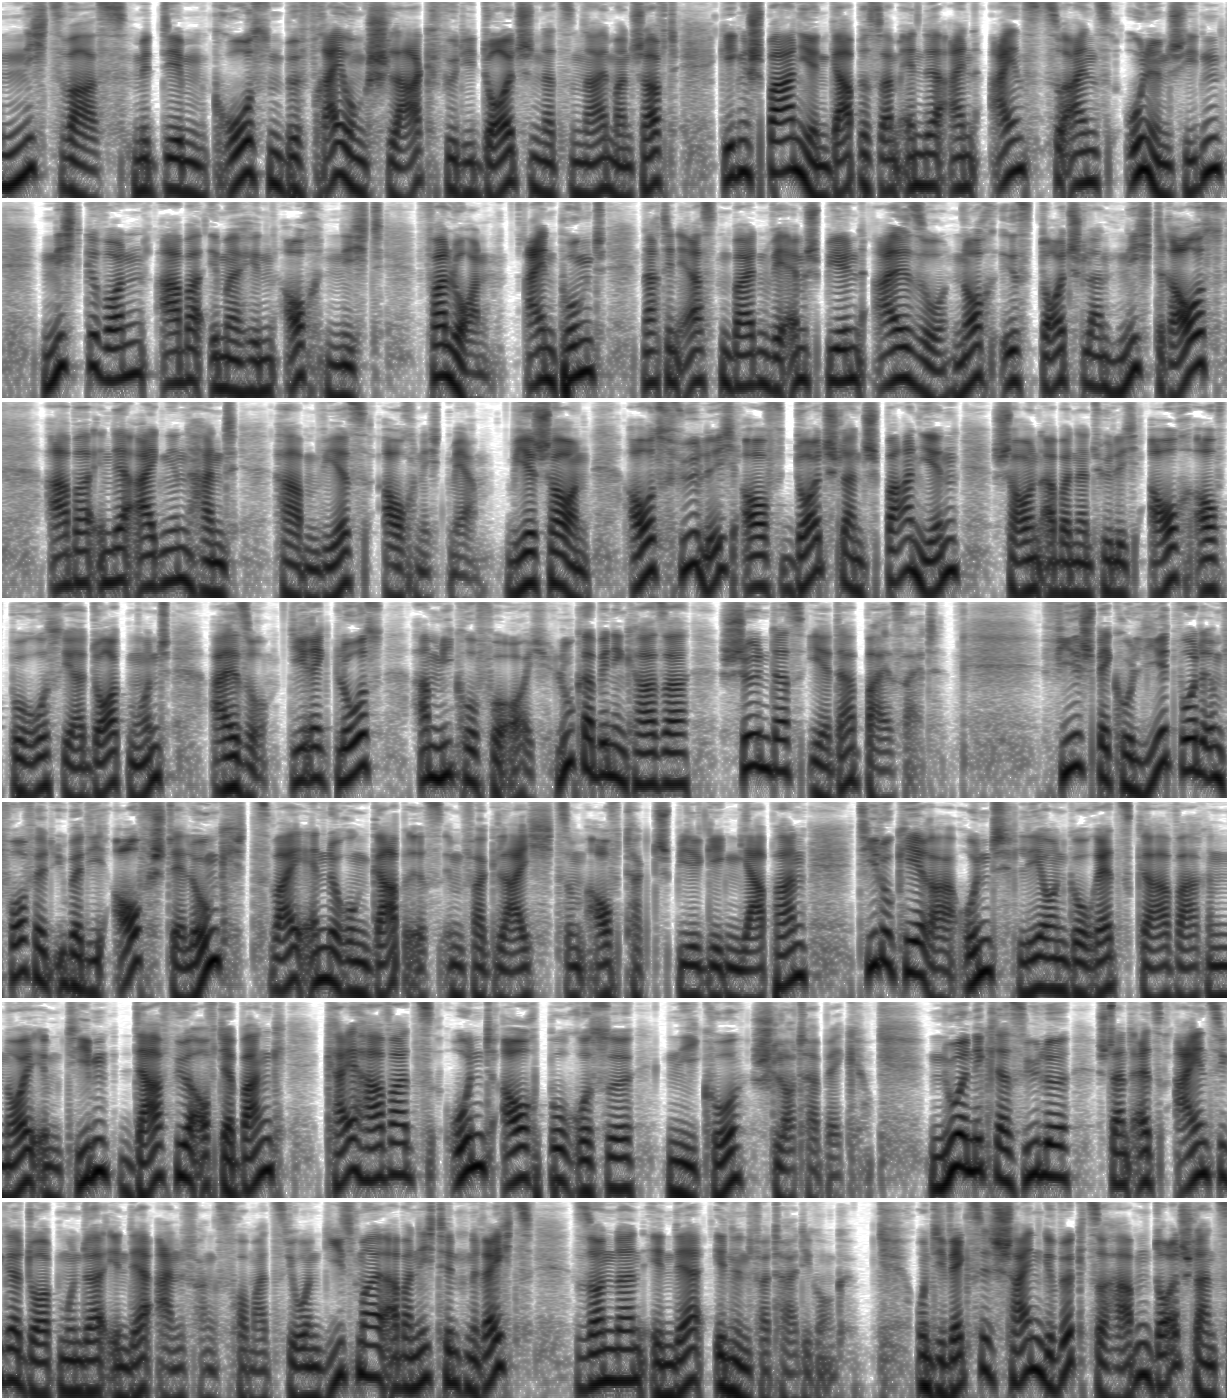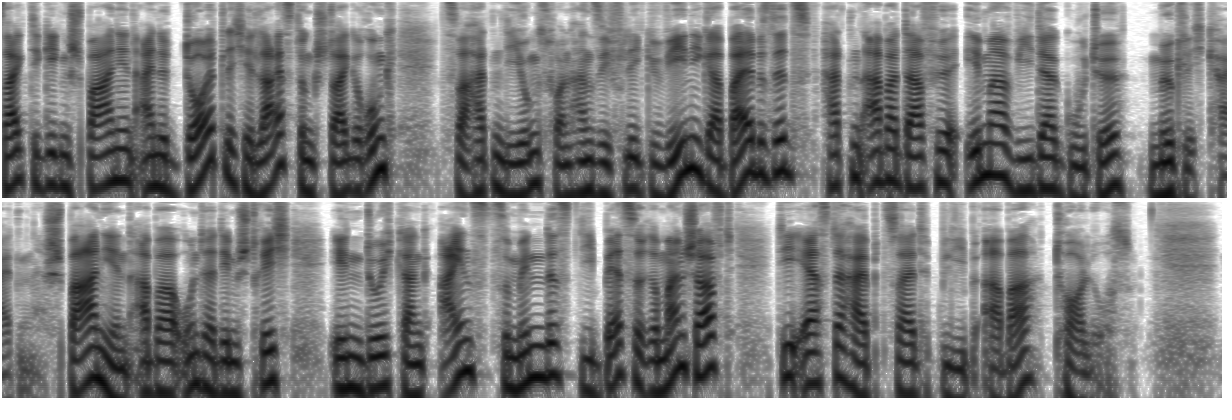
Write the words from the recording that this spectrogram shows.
Nichts war's mit dem großen Befreiungsschlag für die deutsche Nationalmannschaft. Gegen Spanien gab es am Ende ein 1 zu 1 Unentschieden. Nicht gewonnen, aber immerhin auch nicht verloren. Ein Punkt nach den ersten beiden WM-Spielen. Also, noch ist Deutschland nicht raus, aber in der eigenen Hand haben wir es auch nicht mehr. Wir schauen ausführlich auf Deutschland-Spanien, schauen aber natürlich auch auf Borussia Dortmund. Also, direkt los am Mikro für euch. Luca Benincasa, schön, dass ihr dabei seid. Viel spekuliert wurde im Vorfeld über die Aufstellung. Zwei Änderungen gab es im Vergleich zum Auftaktspiel gegen Japan. Tilo Kehra und Leon Goretzka waren neu im Team. Dafür auf der Bank Kai Havertz und auch Borusse Nico Schlotterbeck. Nur Niklas Süle stand als einziger Dortmunder in der Anfangsformation. Diesmal aber nicht hinten rechts, sondern in der Innenverteidigung. Und die Wechsel scheinen gewirkt zu haben. Deutschland zeigte gegen Spanien eine deutliche Leistungssteigerung. Zwar hatten die Jungs von Hansi Flick weniger Ballbesitz, hatten aber dafür immer wieder gute Möglichkeiten. Spanien aber unter dem Strich in Durchgang 1 zumindest die bessere Mannschaft. Die erste Halbzeit blieb aber torlos.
